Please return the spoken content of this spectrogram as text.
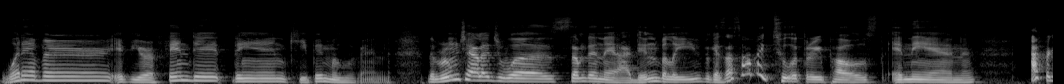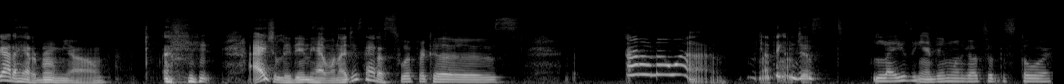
whatever. If you're offended, then keep it moving. The broom challenge was something that I didn't believe because I saw like two or three posts and then I forgot I had a room, y'all. I actually didn't have one. I just had a Swiffer because I don't know why. I think I'm just lazy and didn't want to go to the store.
